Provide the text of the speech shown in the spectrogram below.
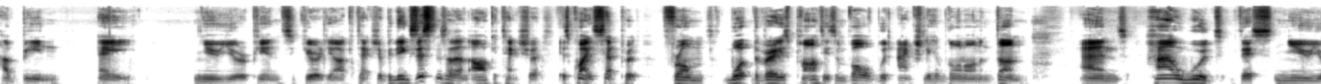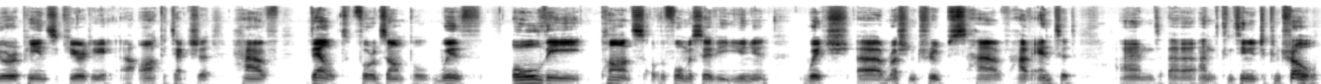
have been a new European security architecture. But the existence of that architecture is quite separate from what the various parties involved would actually have gone on and done. And how would this new European security uh, architecture have dealt, for example, with all the parts of the former Soviet Union which uh, Russian troops have, have entered and uh, and continue to control?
